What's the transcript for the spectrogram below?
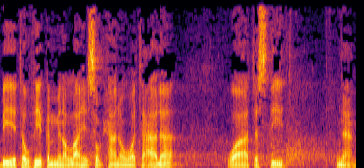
بتوفيق من الله سبحانه وتعالى وتسديد. نعم.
